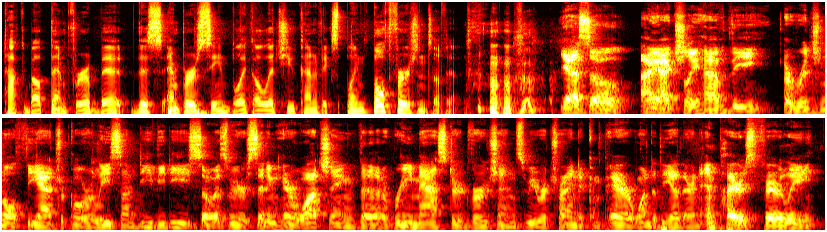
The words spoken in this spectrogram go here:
talk about them for a bit. This Emperor scene, Blake, I'll let you kind of explain both versions of it. Yeah, so I actually have the original theatrical release on DVD. So as we were sitting here watching the remastered versions, we were trying to compare one to the other. And Empire is fairly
